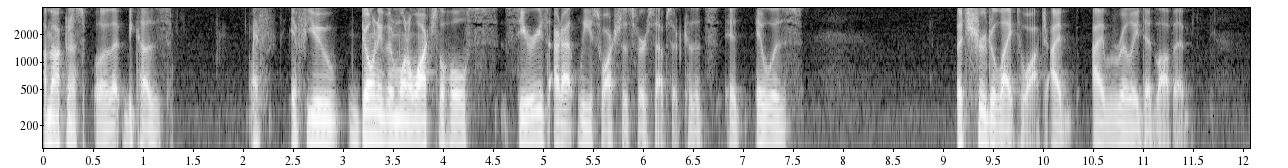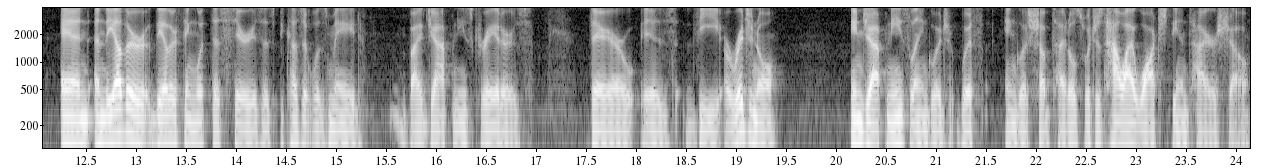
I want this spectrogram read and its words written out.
I'm not going to spoil it because if if you don't even want to watch the whole s- series, I'd at least watch this first episode because it's it it was a true delight to watch. I I really did love it. And and the other the other thing with this series is because it was made by Japanese creators, there is the original in Japanese language with English subtitles, which is how I watched the entire show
